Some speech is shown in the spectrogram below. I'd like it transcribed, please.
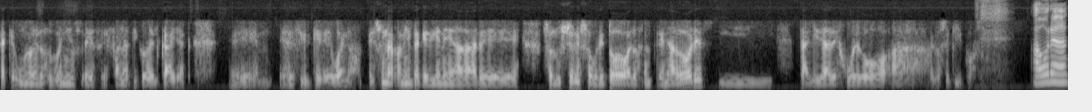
ya que uno de los dueños es fanático del kayak. Eh, es decir, que bueno, es una herramienta que viene a dar eh, soluciones sobre todo a los entrenadores y calidad de juego a, los equipos. Ahora,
